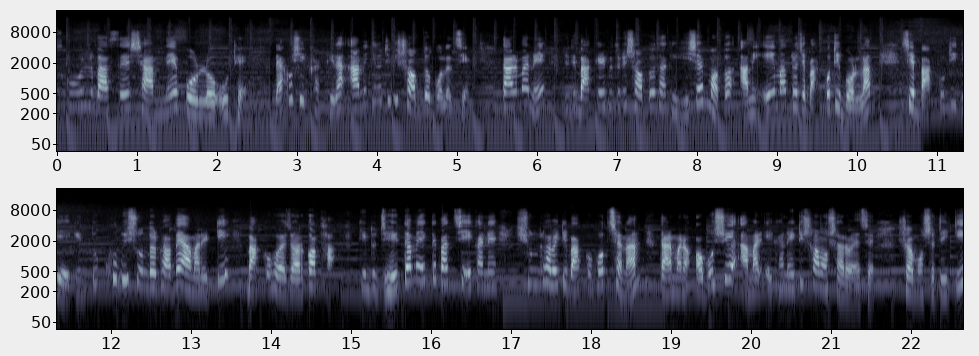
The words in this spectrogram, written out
স্কুল বাসের সামনে পড়ল উঠে। দেখো শিক্ষার্থীরা আমি কিন্তু ঠিকই শব্দ বলেছি। তার মানে যদি বাক্যের ভিতরে শব্দ থাকে হিসেব মতো, আমি এই মাত্র যে বাক্যটি বললাম, সে বাক্যটি দিয়ে কিন্তু খুবই সুন্দরভাবে আমার একটি বাক্য হয়ে যাওয়ার কথা। কিন্তু যেহেতু আমি দেখতে পাচ্ছি এখানে সুন্দরভাবে একটি বাক্য হচ্ছে না, তার মানে অবশ্যই আমার এখানে একটি সমস্যা রয়েছে। সমস্যাটি কি?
